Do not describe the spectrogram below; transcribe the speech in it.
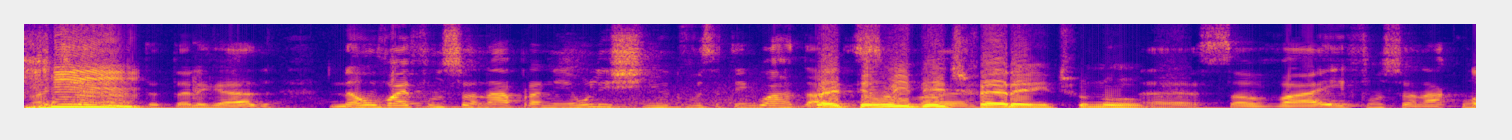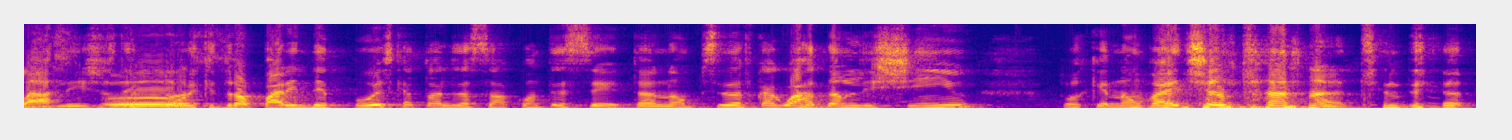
Não adianta, tá ligado? Não vai funcionar pra nenhum lixinho que você tem guardado. vai ter um ID vai- diferente, o novo. É, só vai funcionar com os lixos depois, que droparem depois que a atualização acontecer. Então não precisa ficar guardando lixinho, porque não vai adiantar nada, entendeu?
